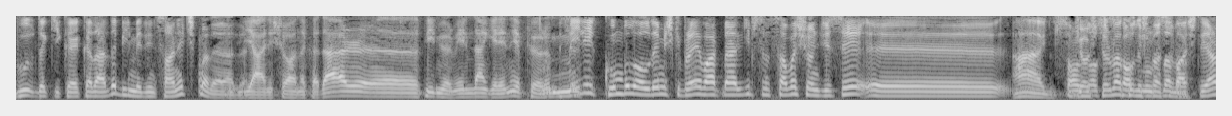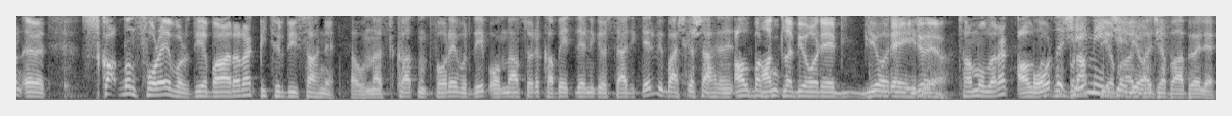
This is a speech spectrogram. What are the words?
Bu dakikaya kadar da bilmediğin sahne çıkmadı herhalde. Yani şu ana kadar e, bilmiyorum elimden geleni yapıyorum. Melih Kumbuloğlu demiş ki Braveheart Mel Gibson savaş öncesi e, Ha, Sons of coşturma konuşması başlayan evet Scotland Forever diye bağırarak bitirdiği sahne. Ya bunlar Scotland Forever deyip ondan sonra kaba etlerini gösterdikleri bir başka sahne. Al bak bu- Atla bir oraya bir, Bir oraya gidiyor gidiyor. ya. tam olarak Al Orada şey mi inceliyor acaba böyle?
